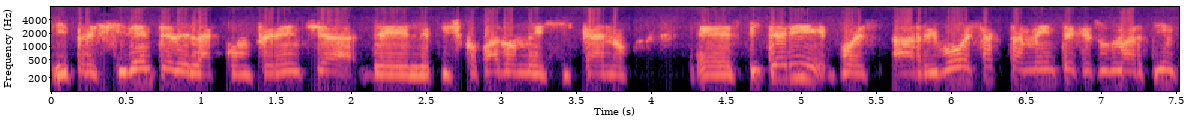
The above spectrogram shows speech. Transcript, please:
y presidente de la Conferencia del Episcopado Mexicano. Eh, Spiteri, pues arribó exactamente Jesús Martín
